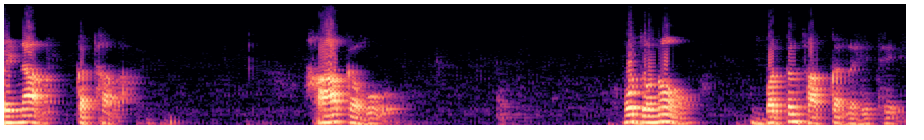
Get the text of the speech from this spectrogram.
प्रेरणा कथा। हाँ कहो, वो दोनों बर्तन साफ़ कर रहे थे।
